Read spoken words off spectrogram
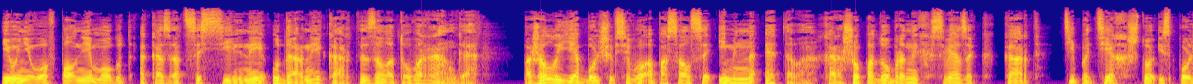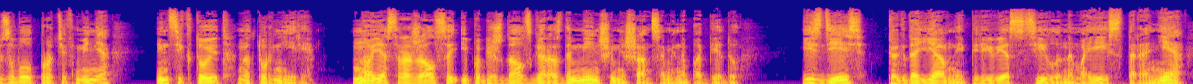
и у него вполне могут оказаться сильные ударные карты золотого ранга. Пожалуй, я больше всего опасался именно этого. Хорошо подобранных связок карт, типа тех, что использовал против меня инсектоид на турнире. Но я сражался и побеждал с гораздо меньшими шансами на победу. И здесь, когда явный перевес силы на моей стороне –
